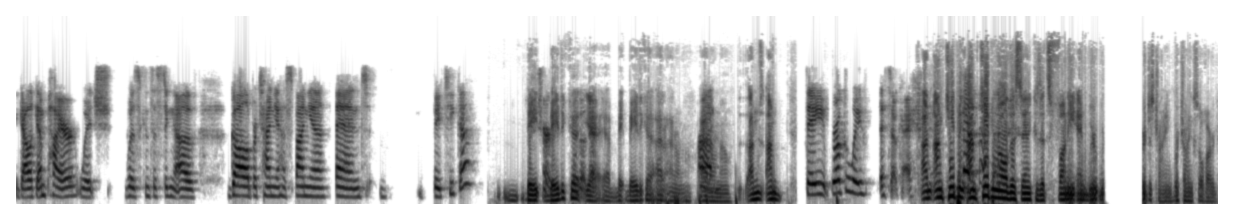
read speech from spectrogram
The Gallic Empire, which was consisting of Gaul, Britannia, Hispania, and Baetica. Ba- sure, Baetica, we'll yeah, yeah, Baetica. I don't, I don't know. I don't um, know. I'm, I'm. They broke away. It's okay. I'm, I'm keeping, I'm keeping all this in because it's funny, and we're, we're just trying. We're trying so hard.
